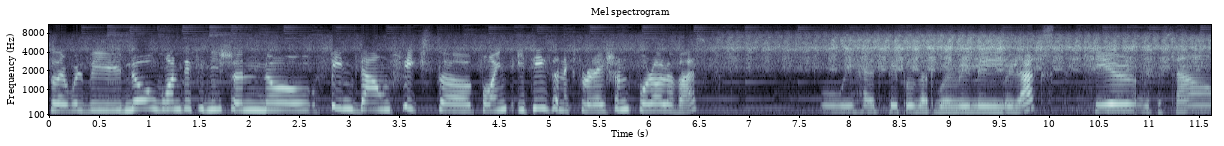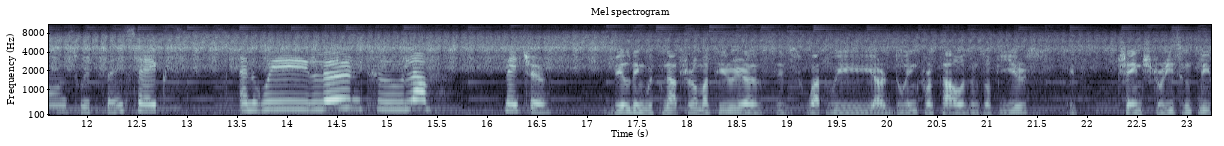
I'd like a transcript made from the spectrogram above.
So there will be no one definition, no pinned down fixed uh, point. It is an exploration for all of us. We had people that were really relaxed here with the sounds, with the insects, and we learned to love nature. Building with natural materials is what we are doing for thousands of years. It's changed recently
